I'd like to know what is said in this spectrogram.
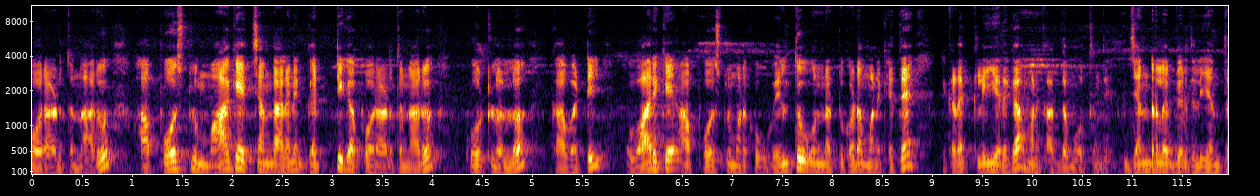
పోరాడుతున్నారు. ఆ పోస్టులు మాకే చెందాలని గట్టిగా పోరాడుతున్నారు కోర్టులలో. కాబట్టి వారికే ఆ పోస్టులు మనకు వెళ్తూ ఉన్నట్టు కూడా మనకైతే ఇక్కడ క్లియర్గా మనకు అర్థమవుతుంది. జనరల్ అభ్యర్థులు ఎంత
